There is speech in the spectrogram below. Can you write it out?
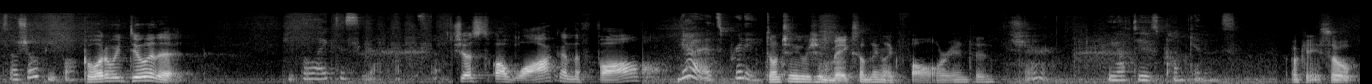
So show people. But what do we do with it? People like to see that kind of stuff. Just a walk in the fall? Yeah, it's pretty. Don't you think we should make something like fall oriented? Sure. We have to use pumpkins. Okay, so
